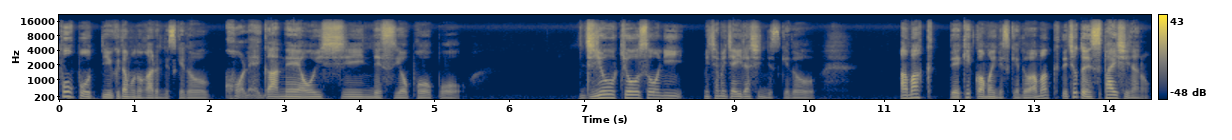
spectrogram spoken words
ポーポーっていう果物があるんですけど、これがね、美味しいんですよ、ポーポー。需要競争にめちゃめちゃいいらしいんですけど、甘くて、結構甘いんですけど、甘くてちょっとね、スパイシーなの。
